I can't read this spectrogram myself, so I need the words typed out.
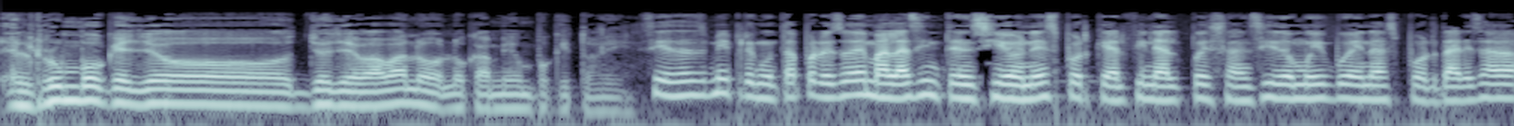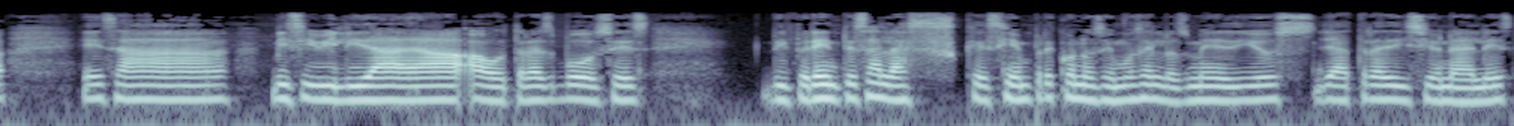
el rumbo que yo, yo llevaba lo, lo, cambié un poquito ahí. Sí, esa es mi pregunta por eso de malas intenciones, porque al final pues han sido muy buenas por dar esa, esa visibilidad a, a otras voces diferentes a las que siempre conocemos en los medios ya tradicionales.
